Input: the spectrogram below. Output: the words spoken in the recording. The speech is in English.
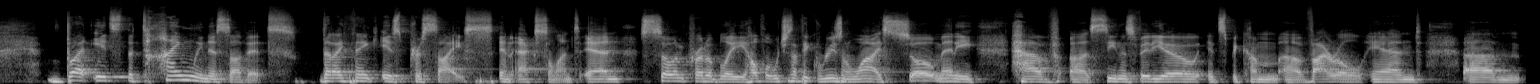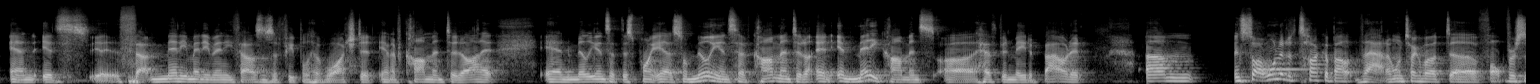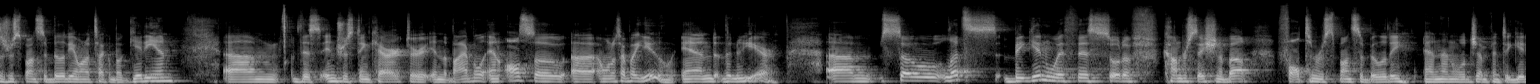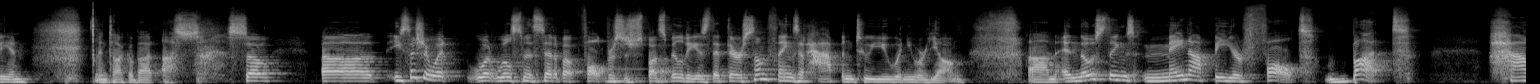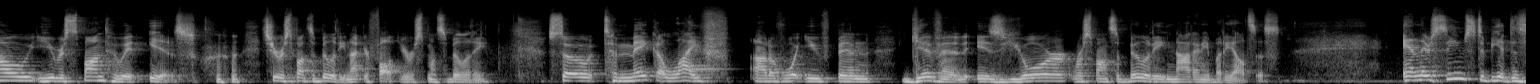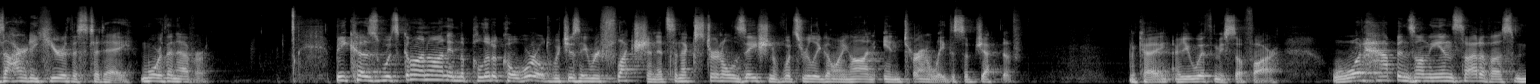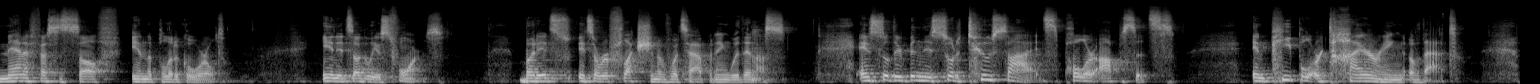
But it's the timeliness of it that I think is precise and excellent and so incredibly helpful, which is, I think, reason why so many have uh, seen this video. It's become uh, viral, and um, and it's, it's many, many, many thousands of people have watched it and have commented on it, and millions at this point. Yeah, so millions have commented, and, and many comments uh, have been made about it. Um, and so I wanted to talk about that. I want to talk about uh, fault versus responsibility. I want to talk about Gideon, um, this interesting character in the Bible, and also uh, I want to talk about you and the new year. Um, so let's begin with this sort of conversation about fault and responsibility, and then we'll jump into Gideon and talk about us. So uh, essentially what, what Will Smith said about fault versus responsibility is that there are some things that happen to you when you were young. Um, and those things may not be your fault, but how you respond to it is. it's your responsibility, not your fault, your responsibility. So to make a life out of what you've been given is your responsibility, not anybody else's. And there seems to be a desire to hear this today more than ever. Because what's gone on in the political world, which is a reflection, it's an externalization of what's really going on internally, the subjective. Okay, are you with me so far? What happens on the inside of us manifests itself in the political world in its ugliest forms. But it's, it's a reflection of what's happening within us. And so there have been these sort of two sides, polar opposites. And people are tiring of that.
